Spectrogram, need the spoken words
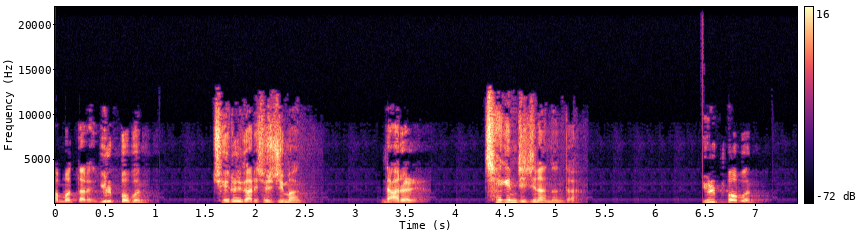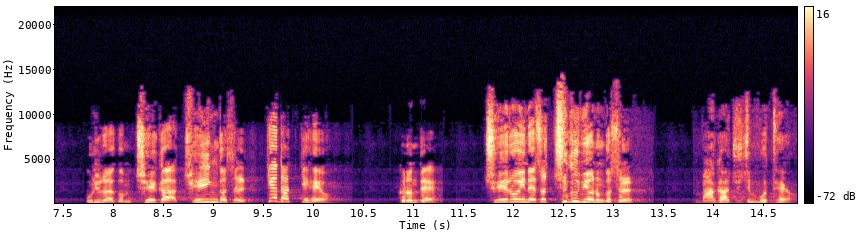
한번 따라 율법은 죄를 가르쳐 주지만 나를 책임지진 않는다. 율법은 우리로 하여금 죄가 죄인 것을 깨닫게 해요. 그런데 죄로 인해서 죽음이 오는 것을 막아주진 못해요.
